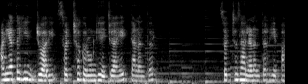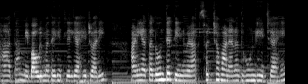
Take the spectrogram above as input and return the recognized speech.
आणि आता ही ज्वारी स्वच्छ करून घ्यायची आहे. त्यानंतर स्वच्छ झाल्यानंतर हे पहा आता मी बाऊलमध्ये घेतलेली आहे ज्वारी आणि आता दोन ते तीन वेळा स्वच्छ पाण्यानं धुवून घ्यायची आहे.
